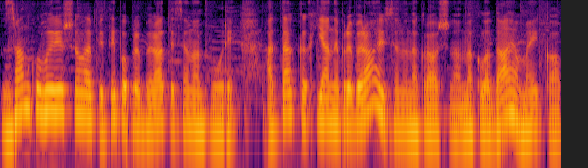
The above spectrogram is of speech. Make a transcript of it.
Зранку вирішила піти поприбиратися на дворі. А так як я не прибираюся не накрашена, накладаю мейкап.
